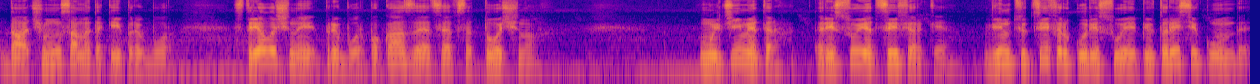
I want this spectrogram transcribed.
Да, чому саме такий прибор? Стрілочний прибор показує це все точно. Мультиметр рисує циферки. Він цю циферку рисує півтори секунди.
